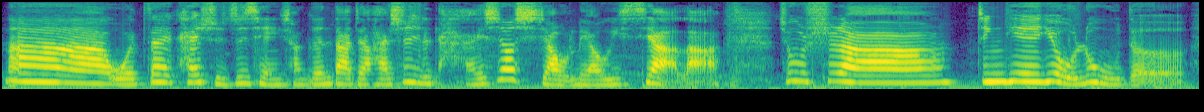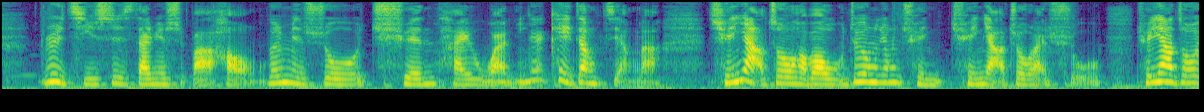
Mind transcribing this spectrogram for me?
那我在开始之前，想跟大家还是还是要小聊一下啦，就是啊，今天又有录的。日期是三月十八号，我跟你们说，全台湾应该可以这样讲啦，全亚洲好不好？我们就用用全全亚洲来说，全亚洲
